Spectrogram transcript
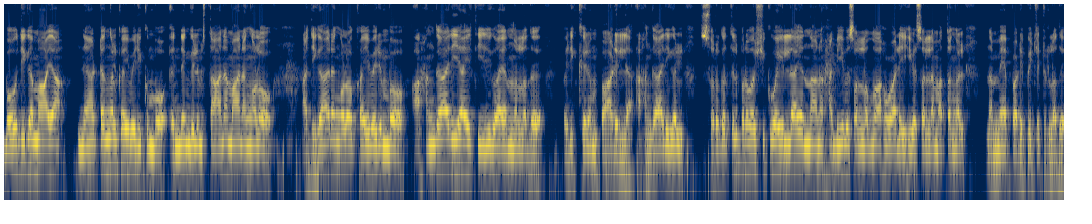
ഭൗതികമായ നേട്ടങ്ങൾ കൈവരിക്കുമ്പോൾ എന്തെങ്കിലും സ്ഥാനമാനങ്ങളോ അധികാരങ്ങളോ കൈവരുമ്പോൾ അഹങ്കാരിയായി തീരുക എന്നുള്ളത് ഒരിക്കലും പാടില്ല. അഹങ്കാരികൾ സ്വർഗത്തിൽ പ്രവേശിക്കുകയില്ല എന്നാണ് ഹബീബ് സല്ലാഹു അലഹി വസല്ലമ തങ്ങൾ നമ്മെ പഠിപ്പിച്ചിട്ടുള്ളത്.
